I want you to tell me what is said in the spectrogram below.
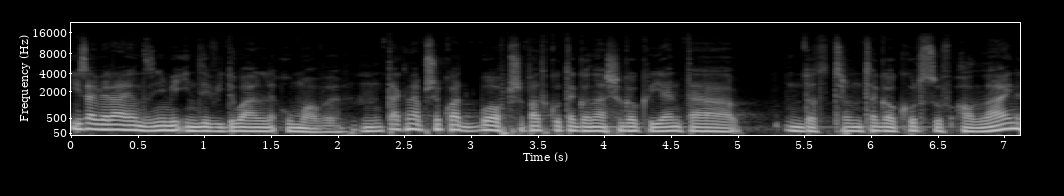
i zawierając z nimi indywidualne umowy. Tak na przykład było w przypadku tego naszego klienta dotyczącego kursów online.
